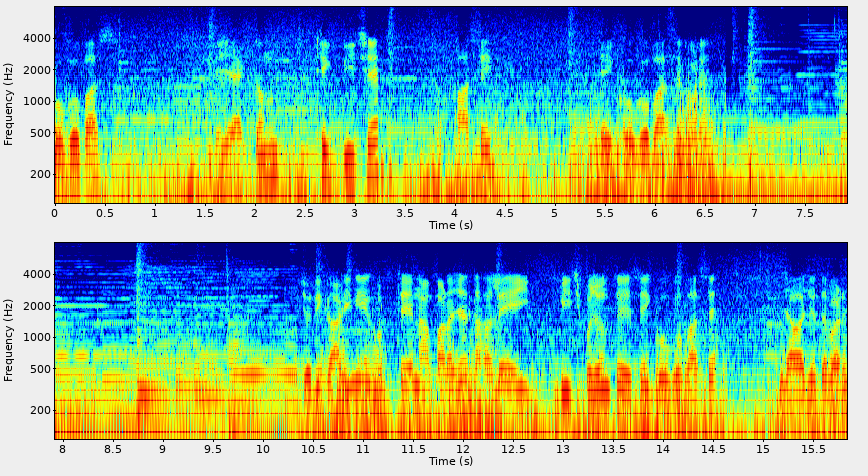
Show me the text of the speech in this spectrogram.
গোগো বাস এই একদম ঠিক বিচের পাশেই এই গোগো বাসে করে। যদি গাড়ি নিয়ে ঘুরতে না পারা যায়, তাহলে এই বিচ পর্যন্ত এসে গোগো বাসে যাওয়া যেতে পারে।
